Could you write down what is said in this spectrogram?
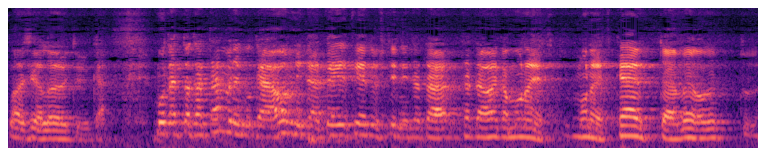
laisia löytyykään. Mutta tota, tämmöinen kuin tämä on, niin tää, tietysti niin tätä, tätä aika monet, monet käyttää. Meillä on nyt,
